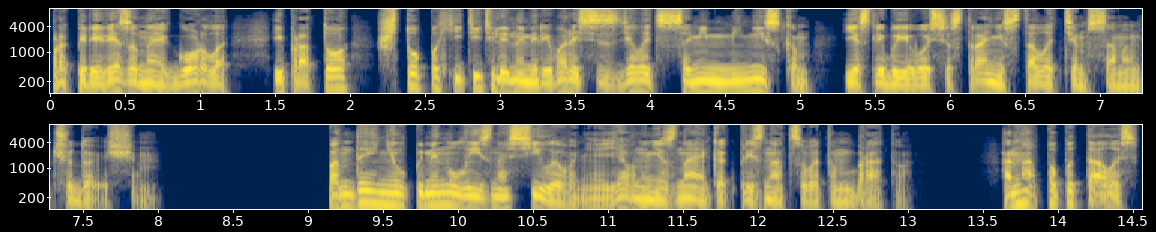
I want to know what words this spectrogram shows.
про перерезанное горло и про то, что похитители намеревались сделать с самим Миниском, если бы его сестра не стала тем самым чудовищем. Пандея не упомянула изнасилование, явно не зная, как признаться в этом брату. Она попыталась,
